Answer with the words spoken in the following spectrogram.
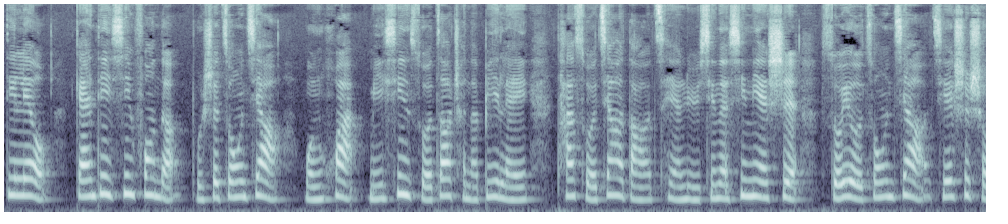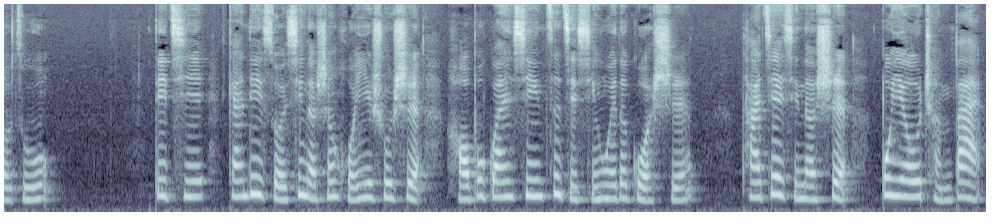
第六，甘地信奉的不是宗教、文化、迷信所造成的壁垒，他所教导且履行的信念是：所有宗教皆是手足。第七，甘地所信的生活艺术是毫不关心自己行为的果实，他践行的是不忧成败，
